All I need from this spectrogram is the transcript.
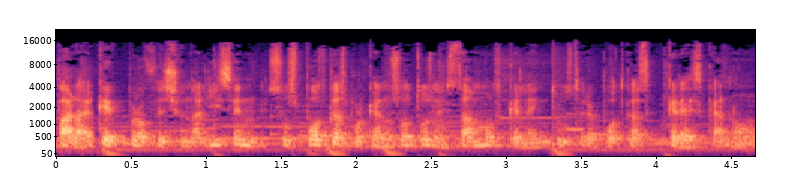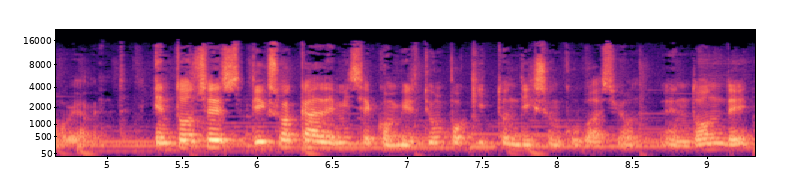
para que profesionalicen sus podcasts porque nosotros necesitamos que la industria de podcast crezca, ¿no? Obviamente. Entonces, Dixo Academy se convirtió un poquito en Dixo Incubación, en donde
